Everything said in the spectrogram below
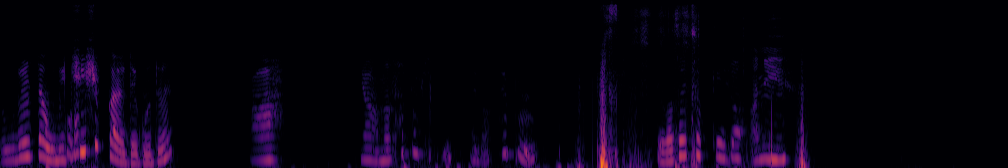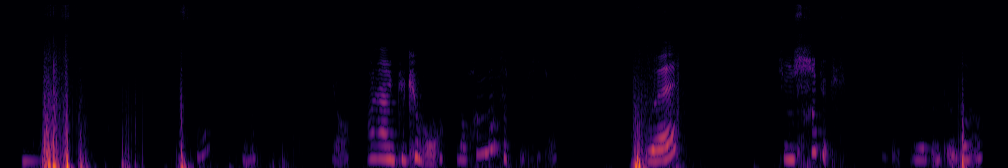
야, 우리 일단 우리 70 가야 되거든. 아, 야 나 사좀 쓸게. 아니 나 횃불. 내가 설치할게. 나 아니. 어? 야, 아니 아니 비켜봐. 나 황금사 좀 쓰자. 왜? 지금 삽이 없어. 이거 좀 빼봐.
